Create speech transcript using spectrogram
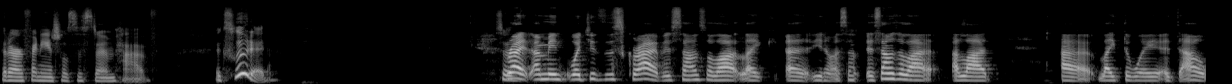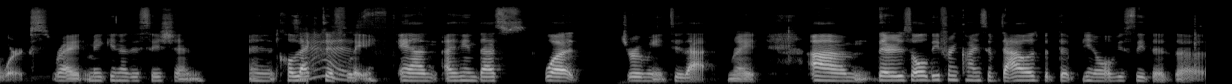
that our financial system have excluded. So, right. I mean, what you describe, it sounds a lot like, uh, you know, it sounds a lot, a lot uh, like the way a DAO works, right? Making a decision uh, collectively, yes. and I think that's what drew me to that, right? Um, there's all different kinds of DAOs, but the, you know, obviously the the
